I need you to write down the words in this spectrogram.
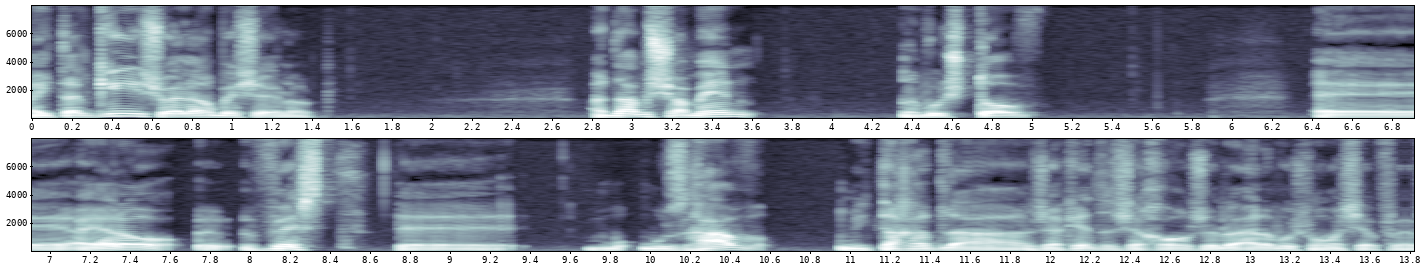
האיטלקי שואל הרבה שאלות. אדם שמן, לבוש טוב, אה, היה לו וסט אה, מוזהב מתחת לז'קט השחור שלו, היה לבוש ממש יפה.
